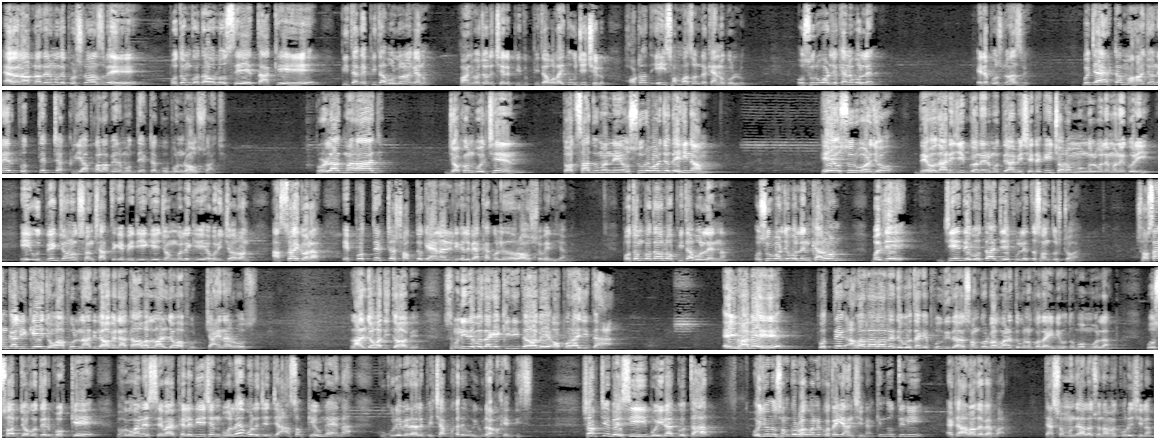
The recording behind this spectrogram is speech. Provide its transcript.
এখন আপনাদের মধ্যে প্রশ্ন আসবে, প্রথম কথা হলো সে তাকে পিতাকে পিতা বলল না কেন? পাঁচ বছরের ছেলে পিতা বলাই তো উচিত ছিল। হঠাৎ এই সম্ভাষণটা কেন করল? অসুরবর্য কেন বললেন? এটা প্রশ্ন আসবে। বলছে, একটা মহাজনের প্রত্যেকটা ক্রিয়াকলাপের মধ্যে একটা গোপন রহস্য আছে। প্রহ্লাদ মহারাজ যখন বলছেন, তৎসাধু মানে অসুরবর্জ দেহিনাম হে অসুরবর্জ দেহধারী জীবগণের মধ্যে আমি সেটাকেই চরম মঙ্গল বলে মনে করি। এই উদ্বেগজনক সংসার থেকে বেরিয়ে গিয়ে, জঙ্গলে গিয়ে হরিচরণ আশ্রয় করা এই প্রত্যেকটা শব্দকে অ্যানালিটিক্যালি ব্যাখ্যা করলে তো রহস্য বেরিয়ে যাবে। প্রথম কথা হলো, পিতা বললেন না। অসুরবর্য বললেন, কারণ? বলছে, যে দেবতা, যে ফুলে তো সন্তুষ্ট হয়। শ্মশানকালীকে জবা ফুল না দিলে হবে না, তা আবার লাল জবা ফুল, চায়না রোজ। লাল জবা দিতে হবে। শনি দেবতাকে কি দিতে হবে? অপরাজিতা। এইভাবে প্রত্যেক আলাদা আলাদা দেবতাকে ফুল দিতে হবে শঙ্কর ভগবানের তো কোনো কথাই নেই, ও তো বোম বলা ও সব জগতের ভোগকে ভগবানের সেবায় ফেলে দিয়েছেন বলে বলেছেন, যা সব কেউ নেয় না, কুকুরে বেড়ালে পেছাপ করে, ওইগুলো আমাকে দিস। সবচেয়ে বেশি বৈরাগ্য তার, ওই জন্য শঙ্কর ভগবানের কথাই আনছি না। কিন্তু তিনি একটা আলাদা ব্যাপার, তার সম্বন্ধে আলোচনা আমরা করেছিলাম।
